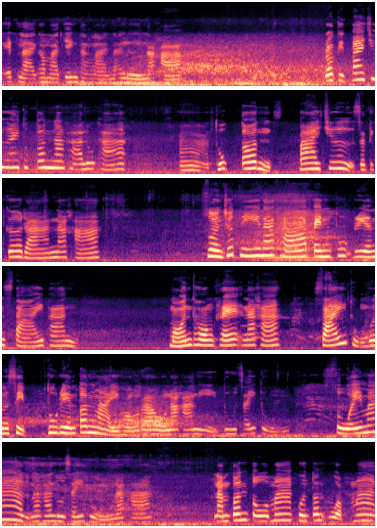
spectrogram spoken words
เอดไลน์เข้ามาแจ้งทางไลน์ได้เลยนะคะ เราติดป้ายชื่อให้ทุกต้นนะคะ ลูกค้าอ่าทุกต้นป้ายชื่อสติกเกอร์ร้านนะคะ ส่วนชุดนี้นะคะเป็นทุเรียนสายพันธุ์ หมอนทองแคระนะคะไซส์ถุงเบอร์สิบทุเรียนต้นใหม่ของเรานะคะ นี่ดูไซส์ถุง สวยมากนะคะ ดูไซส์ถุงนะคะลำต้นโตมากโคนต้นอวบมาก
